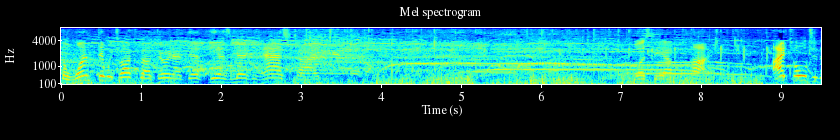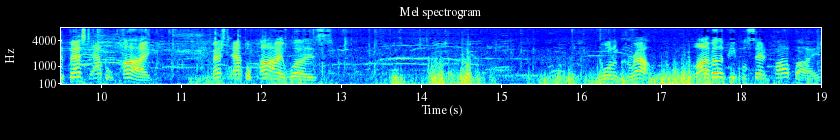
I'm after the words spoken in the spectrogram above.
The one thing we talked about during that the as American as time was the apple pie. I told you the best apple pie, best apple pie was Golden Corral. A lot of other people said Popeyes,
